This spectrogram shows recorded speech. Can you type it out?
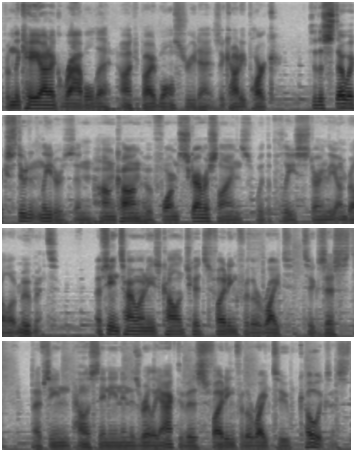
From the chaotic rabble that occupied Wall Street at Zuccotti Park, to the stoic student leaders in Hong Kong who formed skirmish lines with the police during the Umbrella Movement. I've seen Taiwanese college kids fighting for their right to exist. I've seen Palestinian and Israeli activists fighting for the right to coexist.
